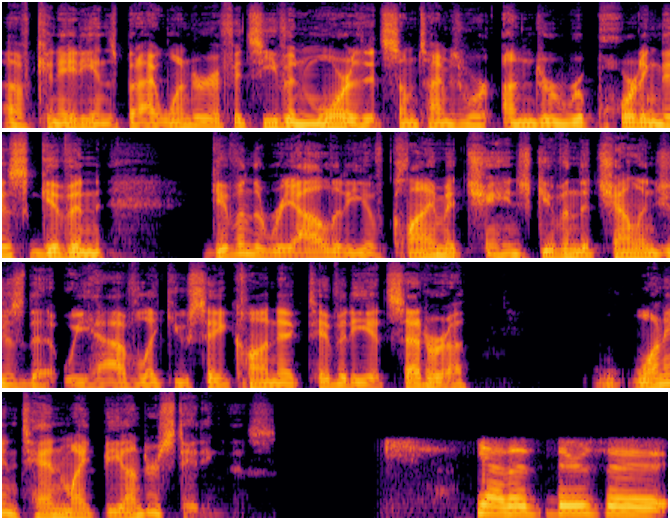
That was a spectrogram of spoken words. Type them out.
of Canadians. But I wonder if it's even more that sometimes we're underreporting this, given given the reality of climate change, given the challenges that we have, like you say, connectivity, et cetera, one in 10 might be understating this. Yeah, the, there's a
